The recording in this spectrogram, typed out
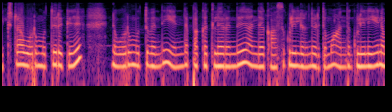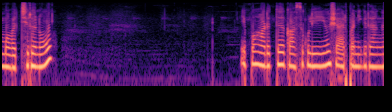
எக்ஸ்ட்ரா ஒரு முத்து இருக்குது இந்த ஒரு முத்து வந்து எந்த பக்கத்துலேருந்து அந்த காசு குழியிலேருந்து எடுத்தோமோ அந்த குழியிலையே நம்ம வச்சிடணும். இப்போ அடுத்த காசு குழியையும் ஷேர் பண்ணிக்கிறாங்க.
